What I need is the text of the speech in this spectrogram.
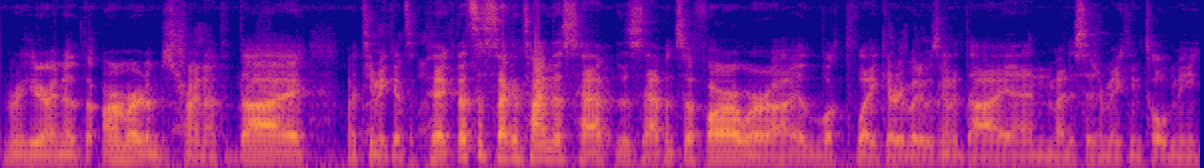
Right here, I know the armored. I'm just trying not to die. My teammate gets a pick. That's the second time this hap- this happened so far, where uh, it looked like everybody was gonna die, and my decision making told me,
